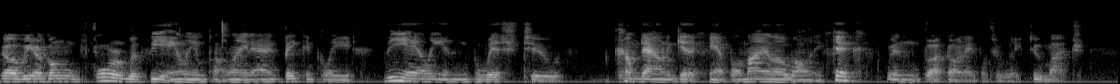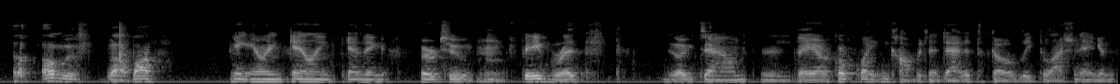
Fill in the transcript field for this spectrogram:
so we are going forward with the alien plotline, and basically, the alien wish to come down and get a sample of Milo while in kick when Buck unable to really do much. Uh, with the Buck, the alien, alien getting her to favorite dug down, and they are quite incompetent at it to go lead to last shenanigans.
